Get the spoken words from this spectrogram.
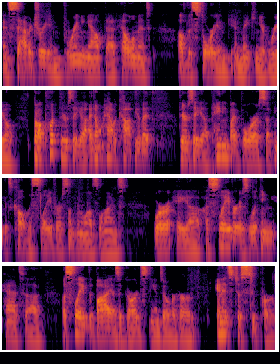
and savagery and bringing out that element of the story and, and making it real. But I'll put, there's a. Uh, I don't have a copy of it. There's a, a, uh, painting by Boris, I think it's called The Slaver or something along those lines, where a, uh, a slaver is looking at uh, a slave to buy as a guard stands over her. And it's just superb.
